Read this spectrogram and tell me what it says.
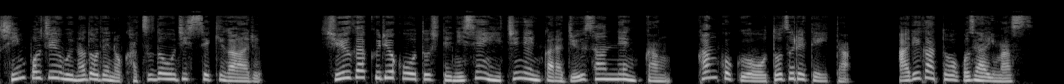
シンポジウムなどでの活動実績がある。修学旅行として2001年から13年間、韓国を訪れていた。ありがとうございます。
